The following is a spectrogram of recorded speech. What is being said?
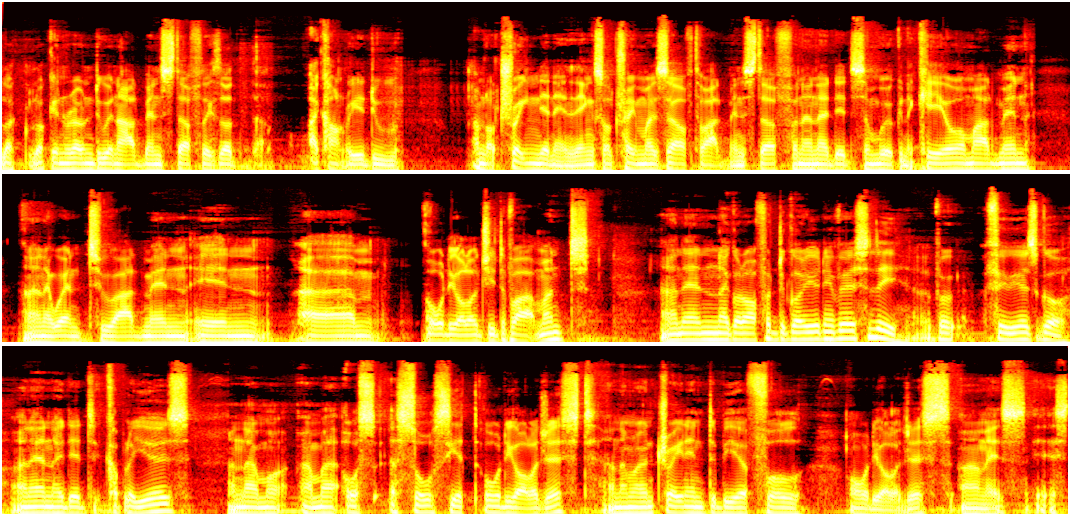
look, looking around doing admin stuff. I thought I can't really do. I'm not trained in anything, so I'll train myself to admin stuff. And then I did some work in the KO admin, and I went to admin in um, audiology department. And then I got offered to go to university about a few years ago. And then I did a couple of years. And now I'm a, I'm a associate audiologist. And I'm on training to be a full audiologist. And it's it's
